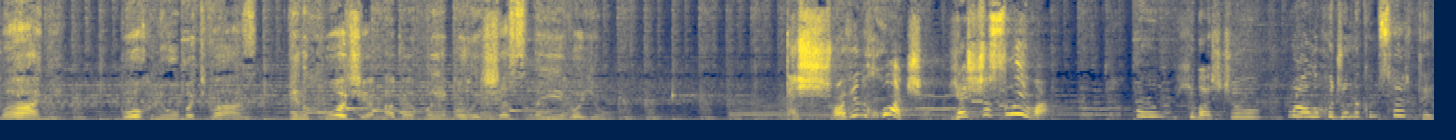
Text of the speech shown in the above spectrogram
Пані, Бог любить вас. Він хоче, аби ви були щасливою. Та що він хоче? Я щаслива. О, хіба що мало ходжу на концерти.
